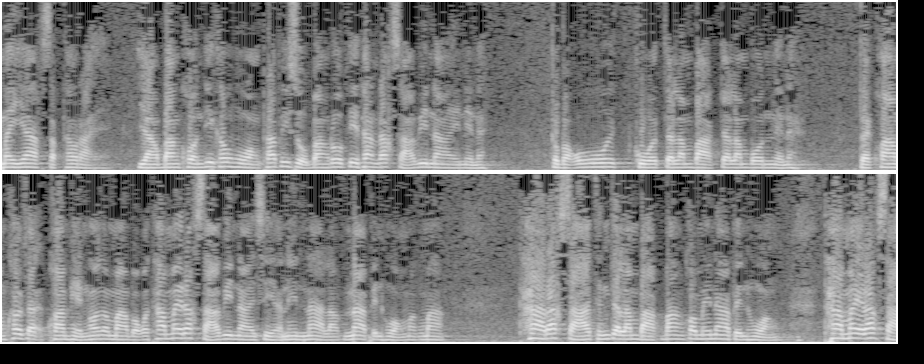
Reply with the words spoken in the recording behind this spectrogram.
ไม่ยากสักเท่าไหร่ อย่างบางคนที่เขาห่วงพระพิสุบางรูปที่ท่านรักษาวินัยเนี่ยนะก็บอกโอ้ยกลัวจะลำบากจะลำบนเนี่ยนะแต่ความเข้าใจความเห็นเขาจะมาบอกว่าถ้าไม่รักษาวินัยสียอันนี้น่ารับน่าเป็นห่วงมากๆ ถ้ารักษาถึงจะลำบากบ้างก็ไม่น่าเป็นห่วง ถ้าไม่รักษา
